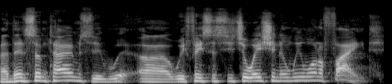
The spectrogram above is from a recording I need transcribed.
And then sometimes we, uh, we face a situation and we want to fight.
